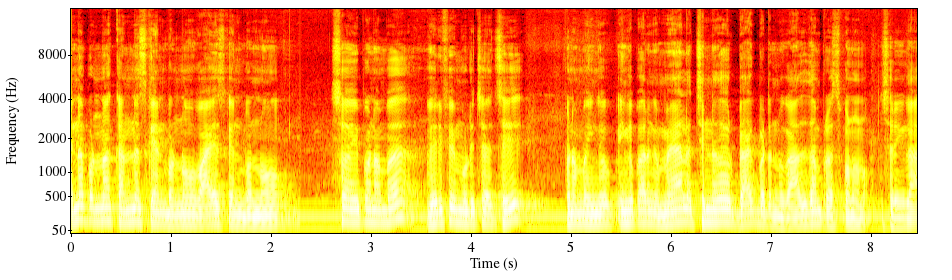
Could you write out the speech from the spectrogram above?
என்ன பண்ணால் கண்ணை ஸ்கேன் பண்ணும் வாயை ஸ்கேன் பண்ணும். ஸோ இப்போ நம்ம வெரிஃபை முடிச்சாச்சு. இப்போ நம்ம இங்கே இங்கே பாருங்கள் மேலே சின்னதாக ஒரு பேக் பட்டன் இருக்கும். அதுதான் ப்ரெஸ் பண்ணணும். சரிங்களா?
